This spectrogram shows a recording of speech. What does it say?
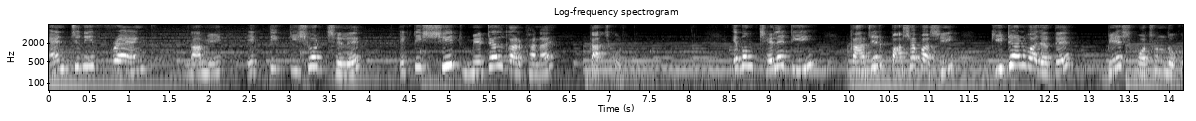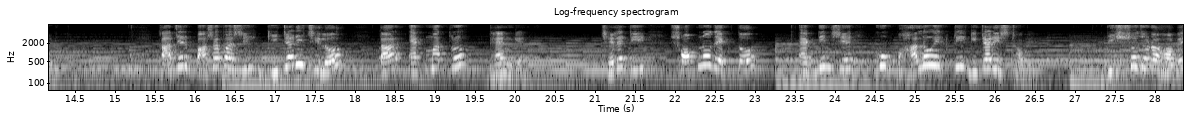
অ্যান্টনি ফ্র্যাঙ্ক নামে একটি কিশোর ছেলে একটি শিট মেটাল কারখানায় কাজ করত। এবং ছেলেটি কাজের পাশাপাশি গিটার বাজাতে বেশ পছন্দ করত। কাজের পাশাপাশি গিটারই ছিল তার একমাত্র ধ্যান জ্ঞান ছেলেটি স্বপ্ন দেখত একদিন সে খুব ভালো একটি গিটারিস্ট হবে, বিশ্বজোড়া হবে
